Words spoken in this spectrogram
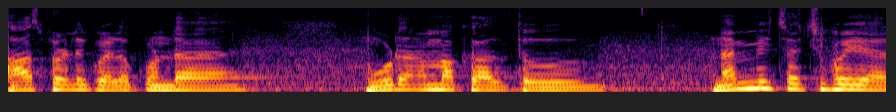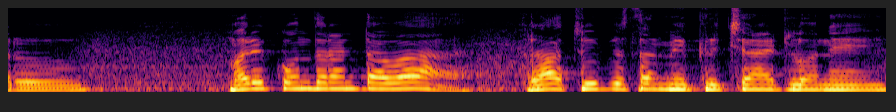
హాస్పిటల్కి వెళ్ళకుండా మూఢనమ్మకాలతో నమ్మి చచ్చిపోయారు. మరి కొందరు అంటావా రా చూపిస్తాను మీ క్రిస్టియానిటీలోనే.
